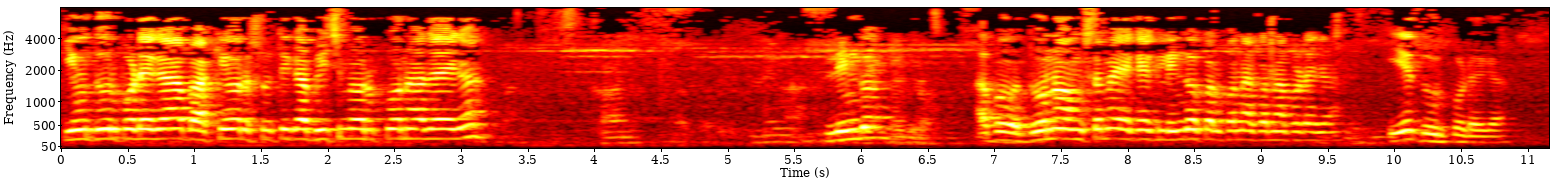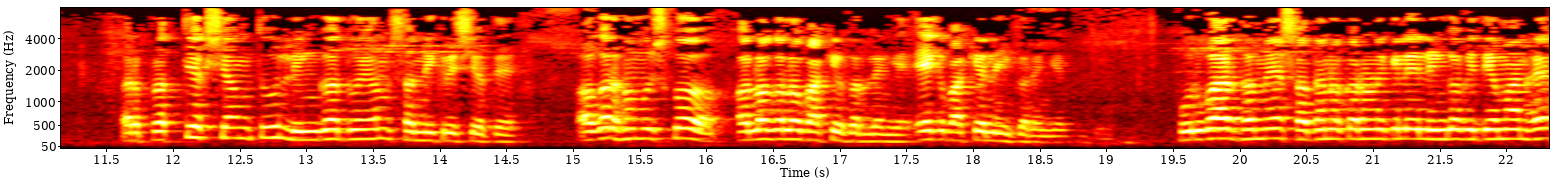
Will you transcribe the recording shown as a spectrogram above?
क्यों दूर पड़ेगा? वाक्य और श्रुति का बीच में और कौन आ जाएगा? लिंग। अब दोनों अंश में एक एक लिंग कल्पना करना पड़ेगा। ये दूर पड़ेगा। और प्रत्यक्षम तो लिंग द्वयम सन्निकृष्यते। अगर हम उसको अलग अलग वाक्य कर लेंगे, एक वाक्य नहीं करेंगे। पूर्वार्ध में सदनकरण के लिए लिंग विद्यमान है,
